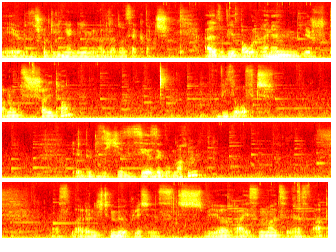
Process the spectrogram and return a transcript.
Ne, wir müssen schon den hier nehmen, alles andere ist ja Quatsch. Also wir bauen einen Spannungsschalter. Wie so oft. Der würde sich hier sehr, sehr gut machen. Was leider nicht möglich ist. Wir reißen mal zuerst ab.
